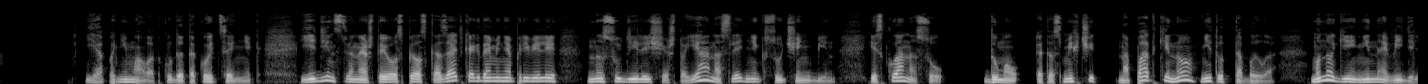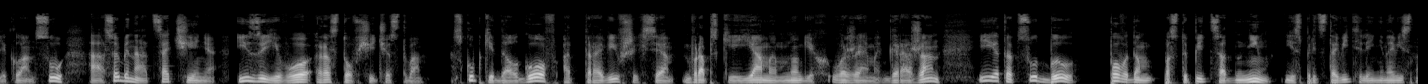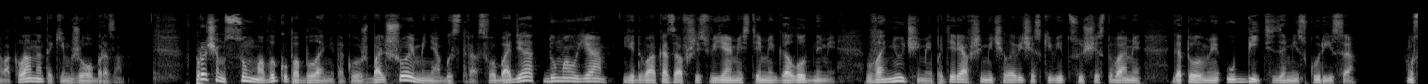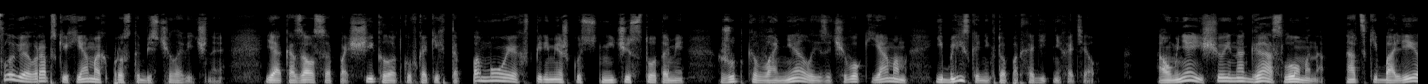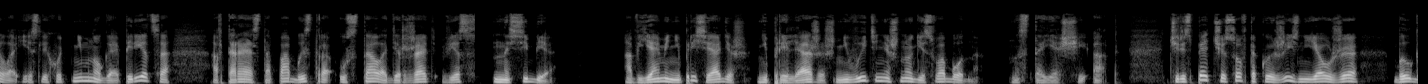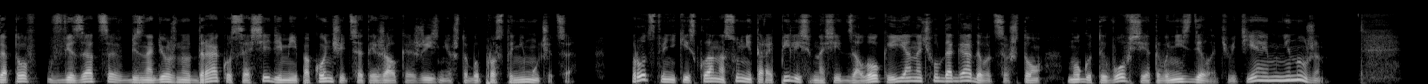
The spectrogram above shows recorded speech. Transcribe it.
Я понимал, откуда такой ценник. Единственное, что я успел сказать, когда меня привели на судилище, что я наследник Су Чэньбин из клана Су. Думал, это смягчит нападки, но не тут-то было. Многие ненавидели клан Су, а особенно отца Ченя, из-за его ростовщичества скупки долгов, отравившихся в рабские ямы многих уважаемых горожан, и этот суд был поводом поступить с одним из представителей ненавистного клана таким же образом. Впрочем, сумма выкупа была не такой уж большой, меня быстро освободят, думал я, едва оказавшись в яме с теми голодными, вонючими, потерявшими человеческий вид существами, готовыми убить за миску риса. Условия в рабских ямах просто бесчеловечные. Я оказался по щиколотку в каких-то помоях вперемешку с нечистотами, жутко воняло, из-за чего к ямам и близко никто подходить не хотел. А у меня еще и нога сломана, адски болела, если хоть немного опереться, а вторая стопа быстро устала держать вес на себе. А в яме не присядешь, не приляжешь, не вытянешь ноги свободно. Настоящий ад. Через пять часов такой жизни я уже был готов ввязаться в безнадежную драку с соседями и покончить с этой жалкой жизнью, чтобы просто не мучиться. Родственники из клана Су не торопились вносить залог, и я начал догадываться, что могут и вовсе этого не сделать, ведь я им не нужен.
